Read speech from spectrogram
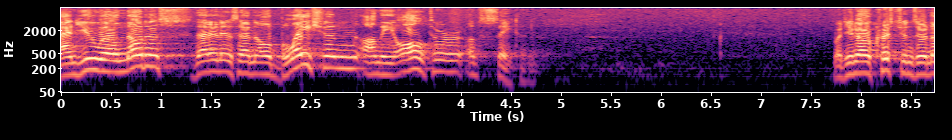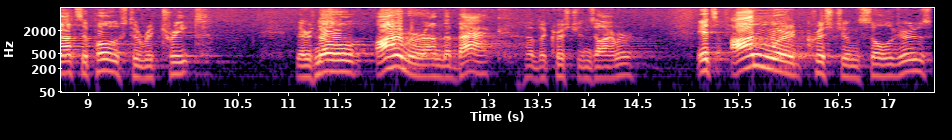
and you will notice that it is an oblation on the altar of Satan. But you know, Christians are not supposed to retreat. There's no armor on the back of the Christian's armor. It's onward, Christian soldiers,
